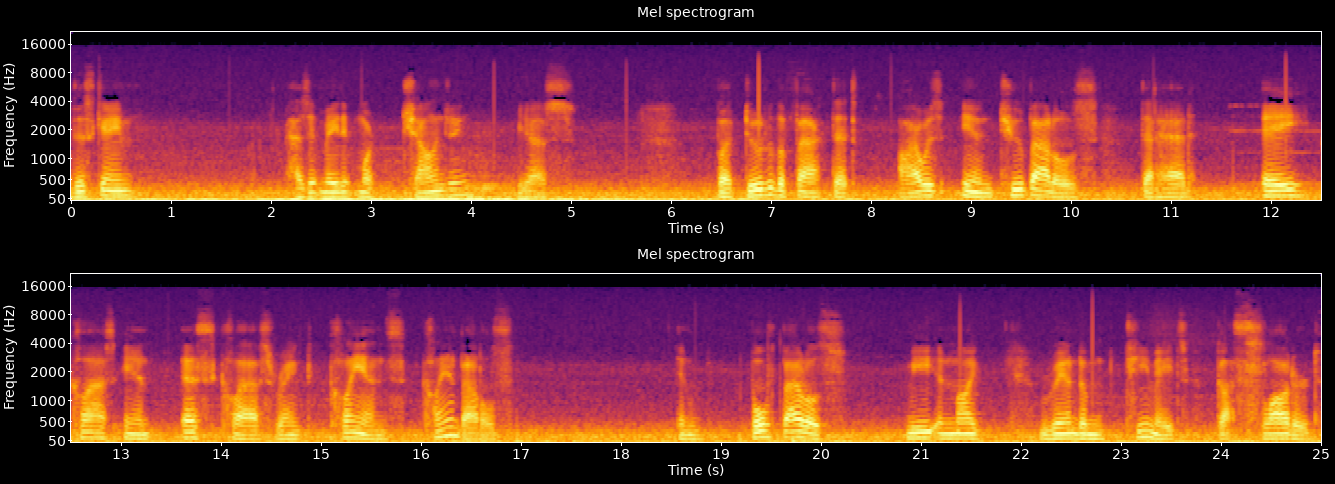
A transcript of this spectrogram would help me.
this game, has it made it more challenging? Yes. But due to the fact that I was in two battles that had A class and S class ranked clans, clan battles, in both battles, me and my random teammates got slaughtered.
